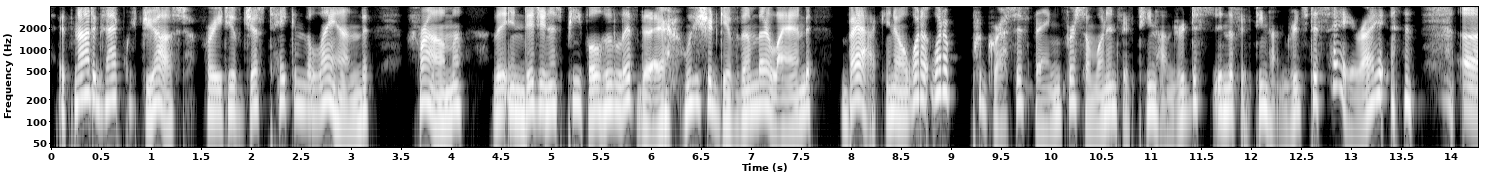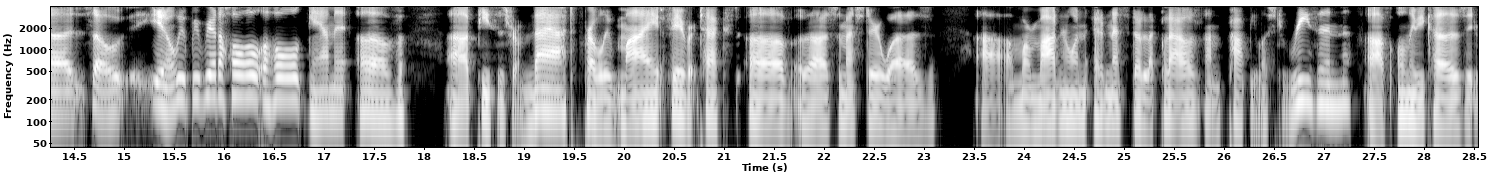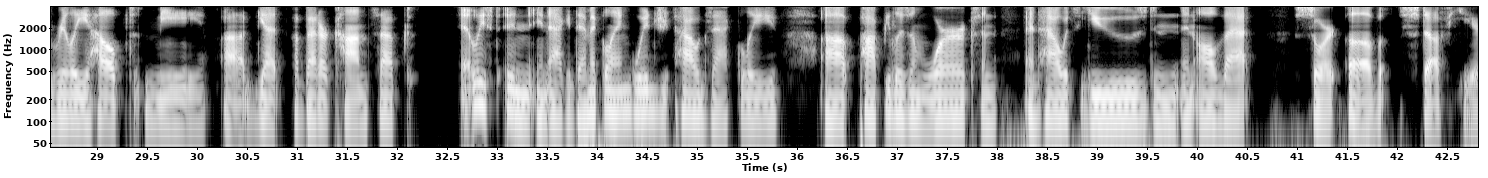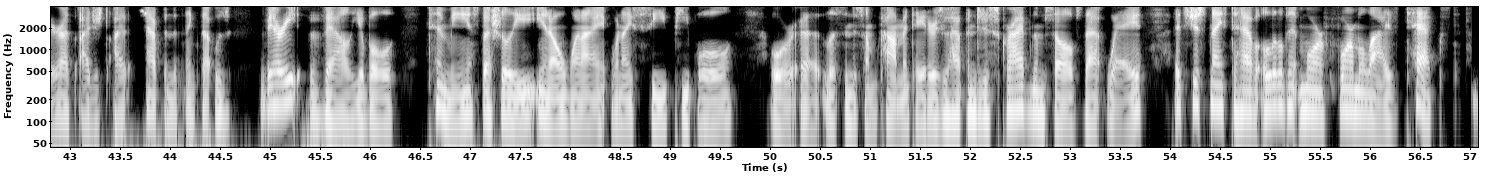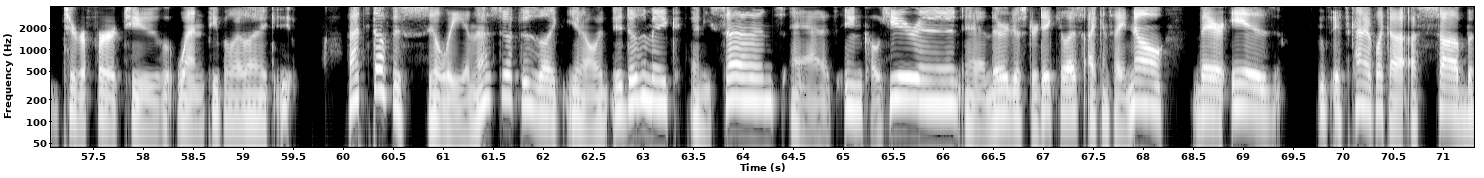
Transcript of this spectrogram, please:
It's not exactly just for you to have just taken the land from the indigenous people who lived there. We should give them their land back. You know, what a, what a progressive thing for someone in 1500 to, in the 1500s to say, right? uh, so, you know, we, we read a whole, a whole gamut of uh, pieces from that. Probably my favorite text of the semester was uh, a more modern one, Ernesto Laclau's on populist reason, uh, only because it really helped me uh, get a better concept at least in, in academic language, how exactly uh, populism works and, and how it's used and, and all that sort of stuff here. I, I just I happen to think that was very valuable to me, especially you know when I when I see people or uh, listen to some commentators who happen to describe themselves that way. It's just nice to have a little bit more formalized text to refer to when people are like, that stuff is silly and that stuff is like, you know, it, it, doesn't make any sense and it's incoherent and they're just ridiculous. I can say, no, there is, it's, it's kind of like a, a sub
